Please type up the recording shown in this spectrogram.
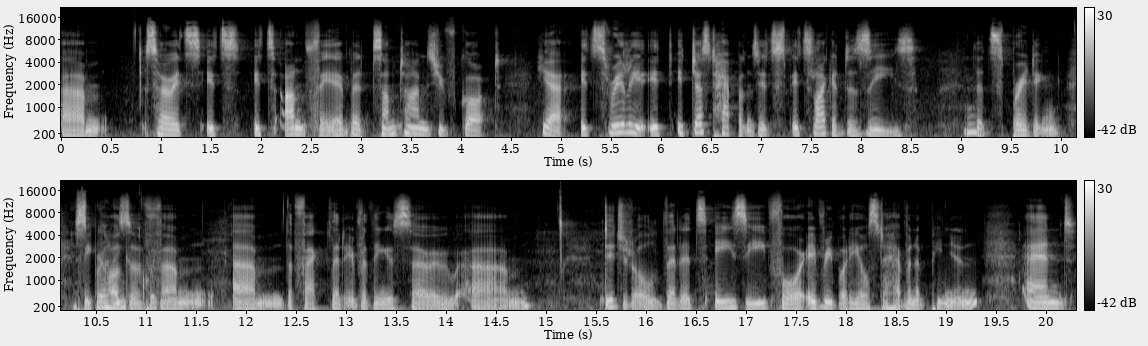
Um, so it's it's it's unfair, but sometimes you've got, yeah. It's really it, it just happens. It's it's like a disease that's spreading because Spreading of um, um, the fact that everything is so. Um, digital that it's easy for everybody else to have an opinion and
